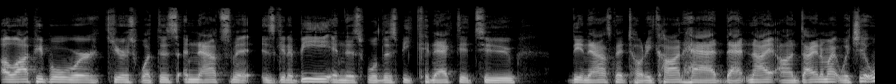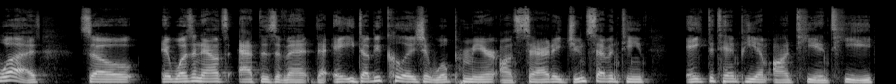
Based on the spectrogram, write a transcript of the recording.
A lot of people were curious what this announcement is going to be, and this will this be connected to the announcement Tony Khan had that night on Dynamite, which it was. So it was announced at this event that AEW Collision will premiere on Saturday, June 17th, 8 to 10 p.m. on TNT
